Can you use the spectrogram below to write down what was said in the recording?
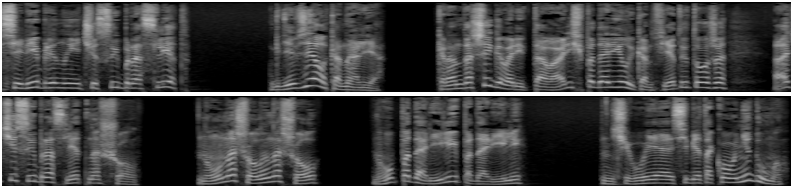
серебряные часы-браслет. Где взял каналья? Карандаши, говорит, товарищ подарил, и конфеты тоже, а часы-браслет нашел. Ну, нашел и нашел. Ну, подарили и подарили. Ничего я себе такого не думал.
